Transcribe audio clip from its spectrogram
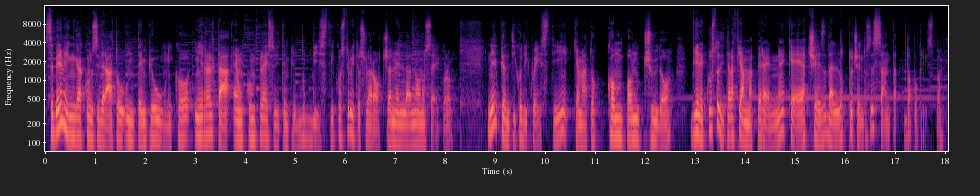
Sebbene venga considerato un tempio unico, in realtà è un complesso di templi buddisti costruito sulla roccia nel IX secolo. Nel più antico di questi, chiamato Komponchudo, viene custodita la fiamma perenne che è accesa dall'860 d.C.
